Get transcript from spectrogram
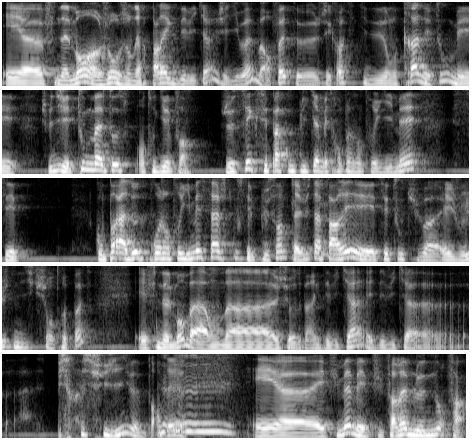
Et euh, finalement, un jour, j'en ai reparlé avec Devika, et j'ai dit, ouais, bah en fait, euh, j'ai grave cette idée dans le crâne et tout, mais je me dis, j'ai tout le matos, entre guillemets, enfin, je sais que c'est pas compliqué à mettre en place, entre guillemets, c'est. Comparé à d'autres projets, entre guillemets, ça, je trouve c'est le plus simple, t'as juste à parler et c'est tout, tu vois. Et je voulais juste une discussion entre potes. Et finalement, bah, on a. J'ai redémarré avec Devika, et Devika euh, a bien suivi, bordel. Et, euh, et puis même, et puis, enfin même le nom, enfin,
